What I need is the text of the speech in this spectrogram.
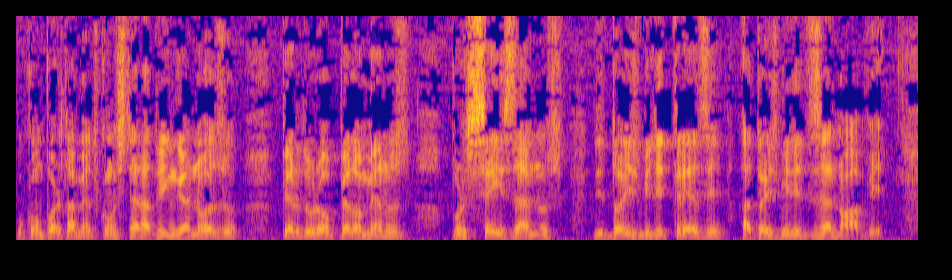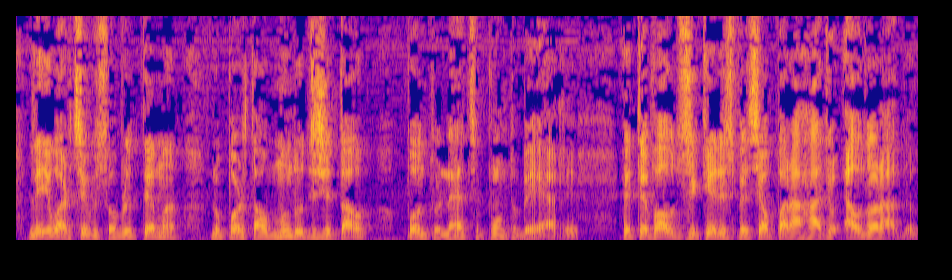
O comportamento considerado enganoso perdurou pelo menos por seis anos, de 2013 a 2019. Leia o artigo sobre o tema no portal mundodigital.net.br. Etevaldo Siqueira, especial para a Rádio Eldorado.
